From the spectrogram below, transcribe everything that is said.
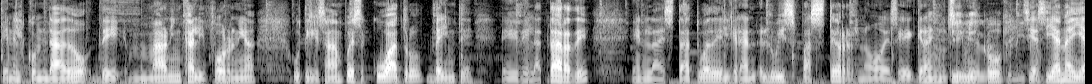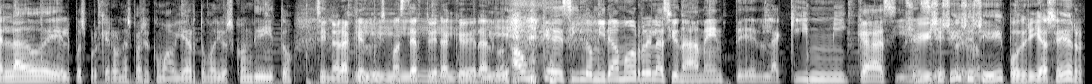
en el condado de Marin, California, utilizaban pues 420 eh, de la tarde en la estatua del gran Luis Pasteur, ¿no? Ese gran, químico. Se hacían ahí al lado de él, pues porque era un espacio como abierto, medio escondidito. Sí, no era que Luis Pasteur tuviera que ver algo, aunque si lo miramos relacionadamente, la química, ciencia. Sí, sí, sí, sí, sí, podría ser.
